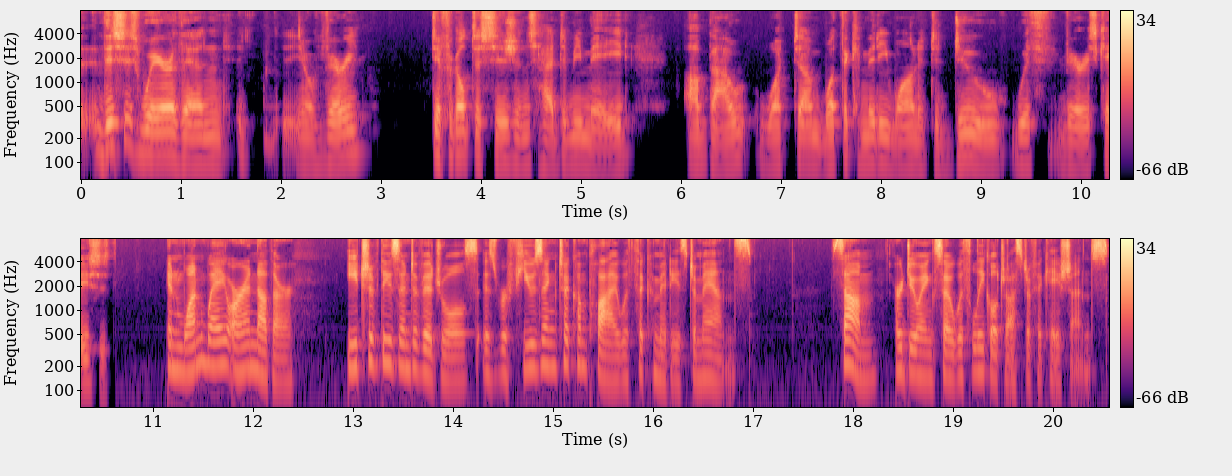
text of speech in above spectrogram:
This is where then you know very difficult decisions had to be made about what um, what the committee wanted to do with various cases. In one way or another, each of these individuals is refusing to comply with the committee's demands. Some are doing so with legal justifications.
